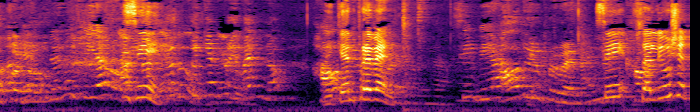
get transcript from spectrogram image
door. no, No? no, we are See. We can prevent, no? How can do you prevent. See, we are. How do you prevent? See, solution.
